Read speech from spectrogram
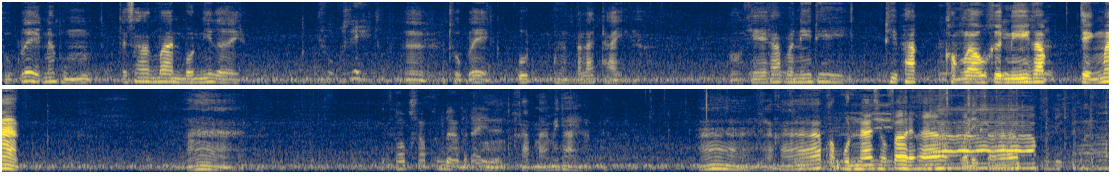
ถูกเลขนะ ผมจะสร้างบ้านบนนี้เลย ถูกเลยเออ ถูกเลขอุดเมืองประลัดไทย โอเคครับ วันนี้ที่ที่พักของเราคืนนี้ครับ เจ๋งมาก อ่าท็อปขับขึ้นมามาได้เลยขับมาไม่ได้ครับ อ่านะครับ ขอบคุณนะโชเฟอร์นะครับสวัสดีครับ สวัสดีครับ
